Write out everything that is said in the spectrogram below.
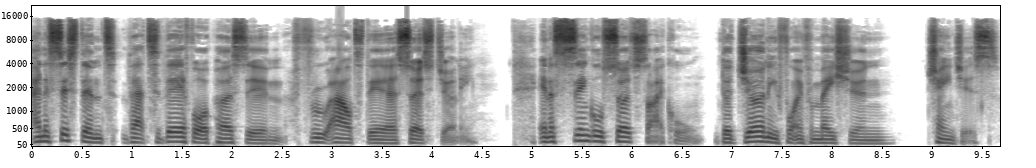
an assistant that's there for a person throughout their search journey. In a single search cycle, the journey for information changes.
